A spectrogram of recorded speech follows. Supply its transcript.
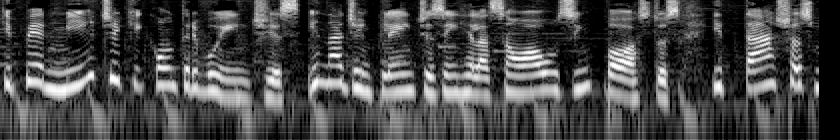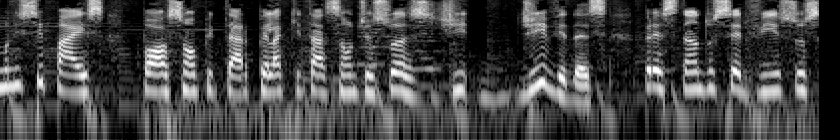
que permite que contribuintes inadimplentes em relação aos impostos e taxas municipais possam optar pela quitação de suas dívidas, prestando serviços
